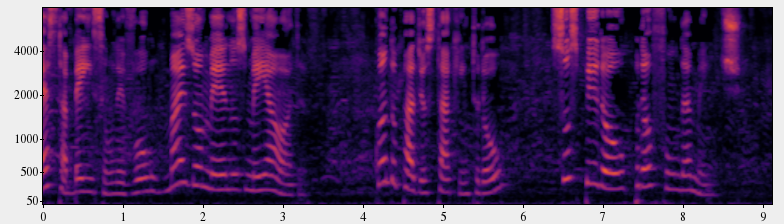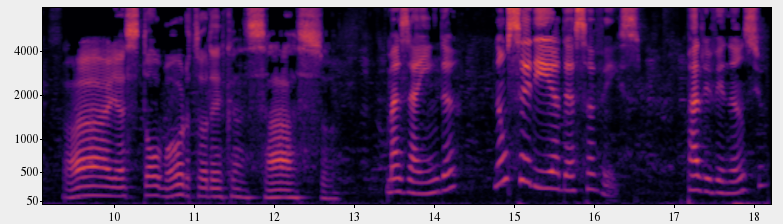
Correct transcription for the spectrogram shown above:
Esta bênção levou mais ou menos meia hora. Quando o padre Eustáquio entrou, suspirou profundamente. Ai, estou morto de cansaço. Mas ainda não seria dessa vez. Padre Venâncio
